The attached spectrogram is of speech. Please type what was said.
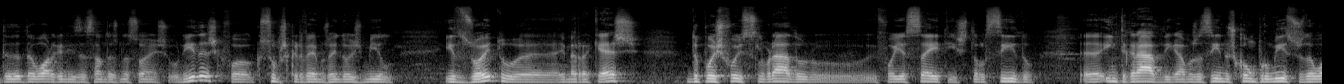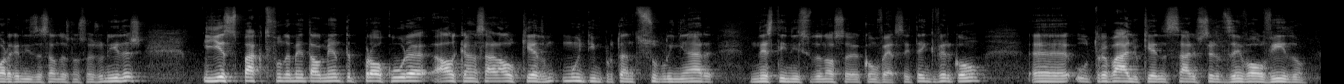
de, da Organização das Nações Unidas, que, foi, que subscrevemos em 2018, eh, em Marrakech. Depois foi celebrado, foi aceito e estabelecido, eh, integrado, digamos assim, nos compromissos da Organização das Nações Unidas. E esse pacto fundamentalmente procura alcançar algo que é muito importante sublinhar neste início da nossa conversa e tem que ver com uh, o trabalho que é necessário ser desenvolvido eh,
